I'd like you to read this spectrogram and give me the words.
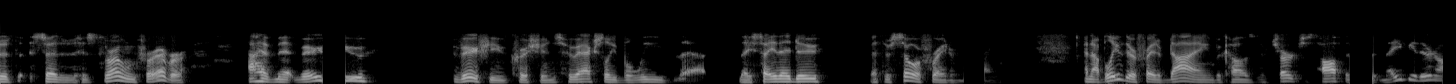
uh, at His throne forever. I have met very few, very few Christians who actually believe that. They say they do, but they're so afraid of dying. And I believe they're afraid of dying because their church has taught them that maybe they're not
